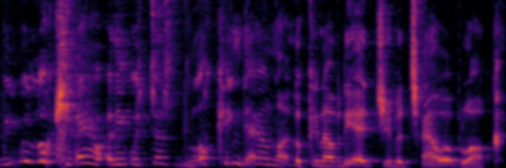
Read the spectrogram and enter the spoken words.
we were looking out, and it was just looking down, like looking over the edge of a tower block.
